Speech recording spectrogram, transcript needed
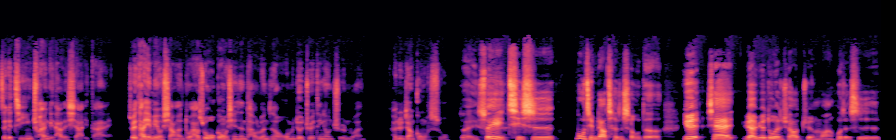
这个基因传给他的下一代。所以他也没有想很多，他说我跟我先生讨论之后，我们就决定用捐卵，他就这样跟我说。对，所以其实目前比较成熟的，因为现在越来越多人需要捐卵，或者是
